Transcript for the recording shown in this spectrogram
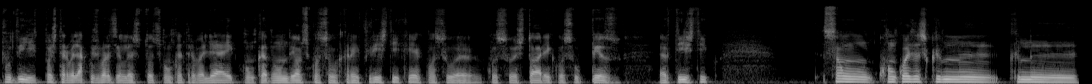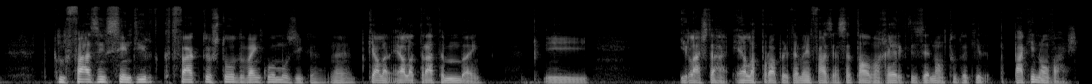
podia depois trabalhar com os brasileiros todos com quem trabalhei, com cada um deles com a sua característica, com a sua, com a sua história, com o seu peso artístico. São com coisas que me, que me, que me fazem sentir que de facto eu estou de bem com a música, né? porque ela, ela trata-me bem. E, e lá está, ela própria também faz essa tal barreira que dizer: não, tudo aqui, para aqui não vais,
